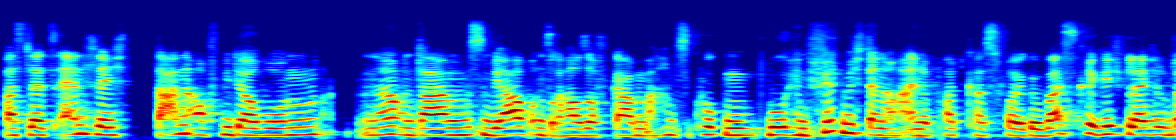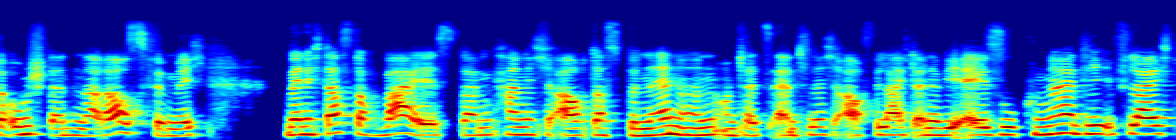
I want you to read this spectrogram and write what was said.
was letztendlich dann auch wiederum, ne, und da müssen wir auch unsere Hausaufgaben machen, zu gucken, wohin führt mich denn auch eine Podcast-Folge? Was kriege ich vielleicht unter Umständen da raus für mich? Wenn ich das doch weiß, dann kann ich auch das benennen und letztendlich auch vielleicht eine VA suchen, ne, die vielleicht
